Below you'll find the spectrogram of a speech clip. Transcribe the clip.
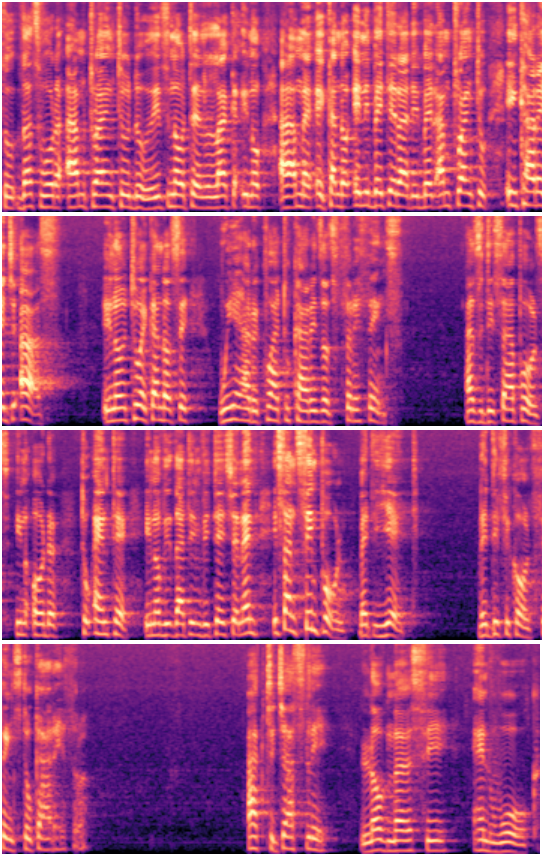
So that's what I'm trying to do. It's not like, you know, I'm a, a, kind of any better at it, but I'm trying to encourage us, you know, to a kind of say, we are required to carry those three things as disciples in order to enter, you know, that invitation. And it sounds simple, but yet the difficult things to carry through. Act justly, love mercy, and walk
